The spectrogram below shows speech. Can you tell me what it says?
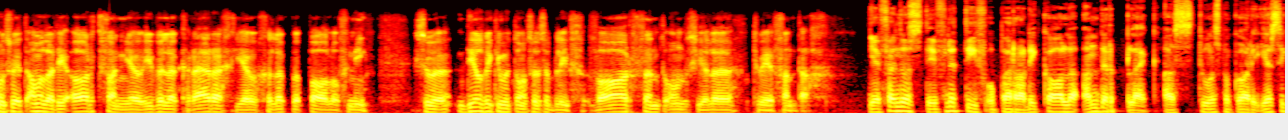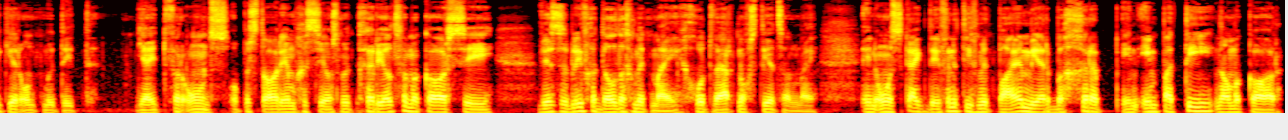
Ons weet almal dat die aard van jou huwelik regtig jou geluk bepaal of nie. So deel bietjie met ons asseblief. Waar vind ons julle twee vandag? Jy vind ons definitief op 'n radikale ander plek as toe ons mekaar die eerste keer ontmoet het. Jy het vir ons op 'n stadium gesê ons moet gereeld vir mekaar sê wees asseblief geduldig met my. God werk nog steeds aan my. En ons kyk definitief met baie meer begrip en empatie na mekaar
